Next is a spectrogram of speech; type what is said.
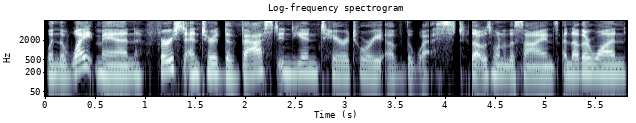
when the white man first entered the vast Indian territory of the West. That was one of the signs. Another one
